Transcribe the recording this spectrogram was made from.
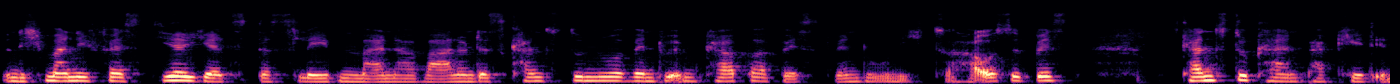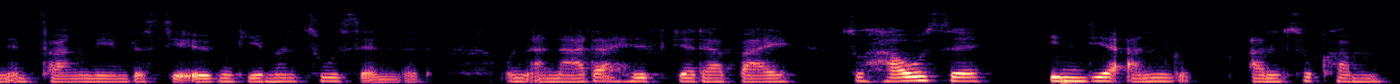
und ich manifestiere jetzt das Leben meiner Wahl. Und das kannst du nur, wenn du im Körper bist. Wenn du nicht zu Hause bist, kannst du kein Paket in Empfang nehmen, das dir irgendjemand zusendet. Und Anada hilft dir dabei, zu Hause in dir an, anzukommen,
